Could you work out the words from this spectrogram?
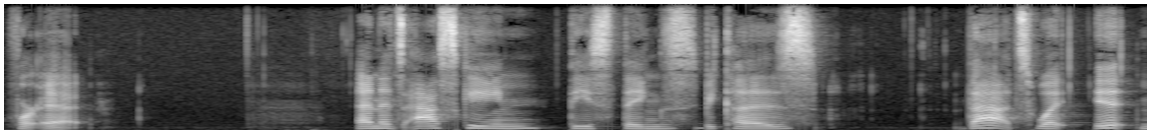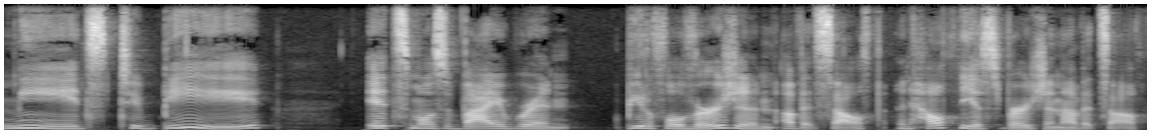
for it. And it's asking these things because that's what it needs to be its most vibrant, beautiful version of itself and healthiest version of itself.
